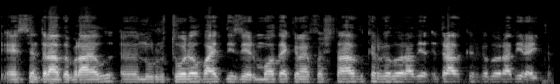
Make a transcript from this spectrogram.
essa entrada braille, uh, no rotor ele vai te dizer modo ecrã afastado, carregador à entrada carregador à direita.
